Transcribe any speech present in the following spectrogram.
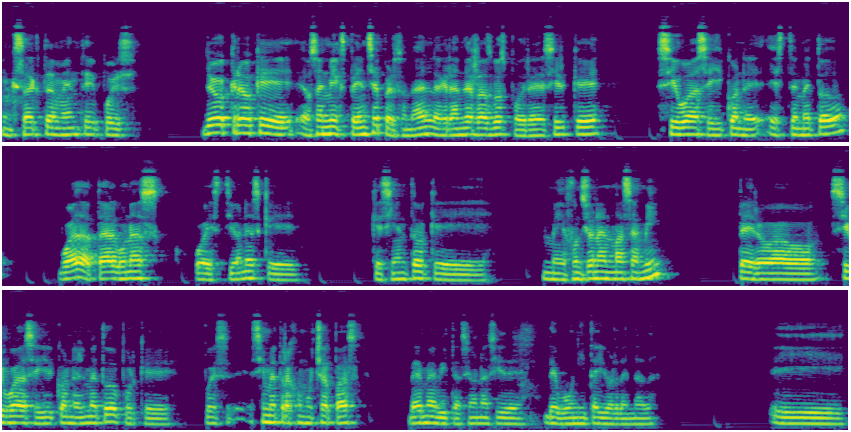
Exactamente, pues Yo creo que, o sea, en mi experiencia personal, a grandes rasgos podría decir que sí voy a seguir con e- este método. Voy a adaptar algunas cuestiones que, que siento que me funcionan más a mí, pero sí voy a seguir con el método porque pues sí me trajo mucha paz ver mi habitación así de, de bonita y ordenada. Y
